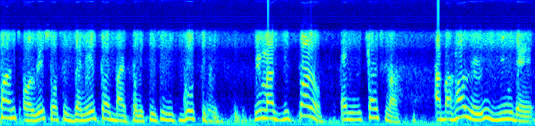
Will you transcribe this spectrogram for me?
funds or resources generated by politicians go through. We must be thorough and intentional about how we review the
